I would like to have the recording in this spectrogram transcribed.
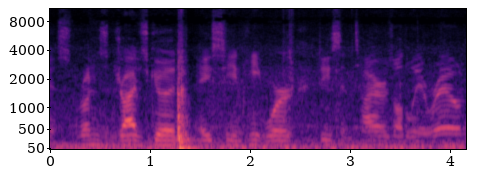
Yes, runs and drives good. AC and heat work. Decent tires all the way around.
